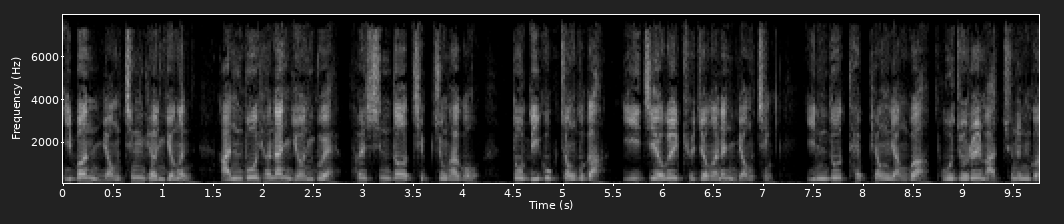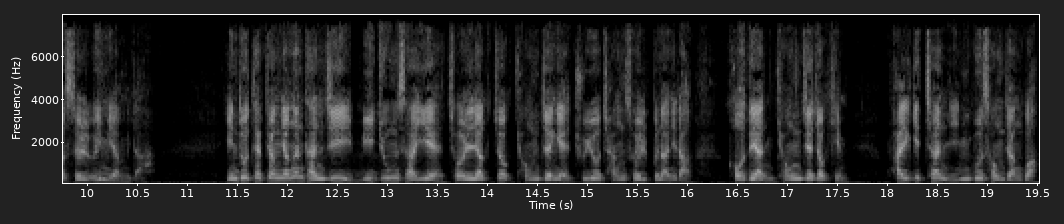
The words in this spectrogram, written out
이번 명칭 변경은 안보 현안 연구에 훨씬 더 집중하고 또 미국 정부가 이 지역을 규정하는 명칭 인도 태평양과 보조를 맞추는 것을 의미합니다. 인도 태평양은 단지 미중 사이의 전략적 경쟁의 주요 장소일 뿐 아니라 거대한 경제적 힘, 활기찬 인구 성장과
